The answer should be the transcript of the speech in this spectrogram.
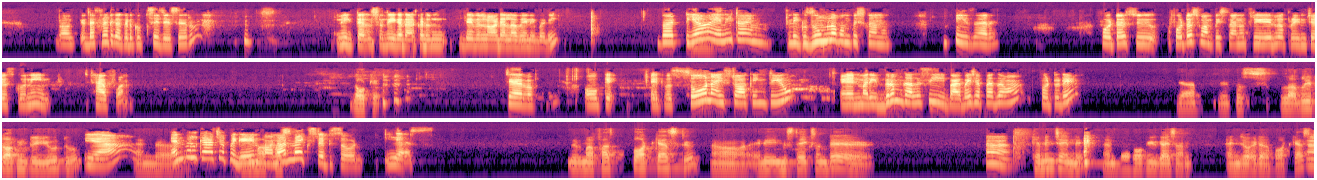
ఓకే. డెఫినెట్గా అక్కడ కుక్సే చేశారు. నీకు తెలుస్తుంది కదా అక్కడ they will not allow anybody but yeah any time నీకు జూమ్లో పంపిస్తాను. ఈసారి ఫొటోస్ ఫొటోస్ పంపిస్తాను త్రీ లో ప్రింట్ చేసుకొని హ్యావ్ ఫన్. ఓకే. చలో. Okay. It was so nice talking to you and మరి ఇద్దరం కలిసి bye bye చెప్పేద్దామా for today yeah it was lovely talking to you too yeah and and will catch up again on first next episode yes ఇది మా first podcast any mistakes ఉంటే క్షమించేయండి and hope you guys enjoyed podcast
